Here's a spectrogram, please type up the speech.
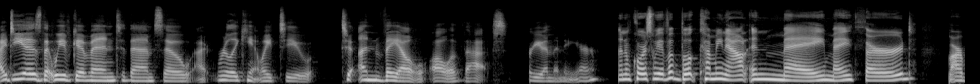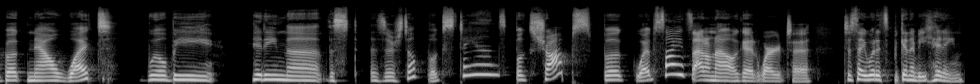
ideas that we've given to them so i really can't wait to to unveil all of that for you in the new year. And of course we have a book coming out in may may 3rd our book now what will be hitting the the is there still book stands book shops book websites? I don't know a good word to to say what it's going to be hitting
